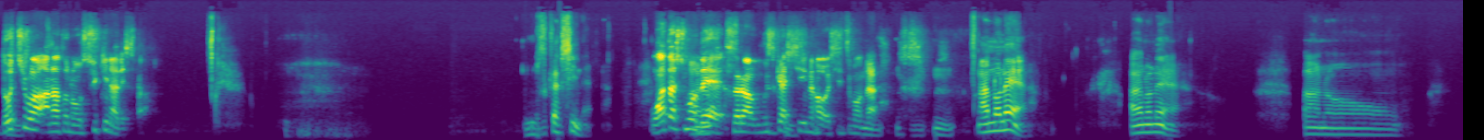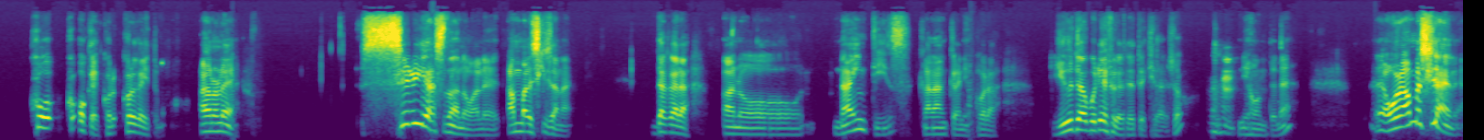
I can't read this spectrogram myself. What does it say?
どっちはあなたの好きなですか、難しいね。私もで、それは難しいの質問だ。うん、あのね、あのね、あのーここ、OK、これこれがいいと思う。あのね、シリアスなのはね、あんまり好きじゃない。だから、あのー、90s かなんかにほら、UWF が出てきたでしょ？うん日本ってね。ね俺あんま好きじゃないね。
